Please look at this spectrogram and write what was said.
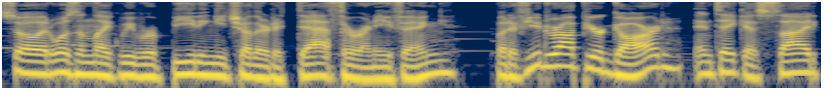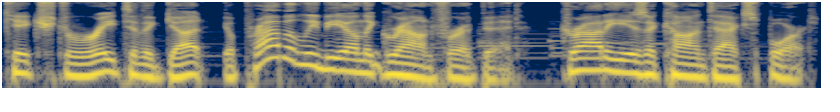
So it wasn't like we were beating each other to death or anything. But if you drop your guard and take a side kick straight to the gut, you'll probably be on the ground for a bit. Karate is a contact sport,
